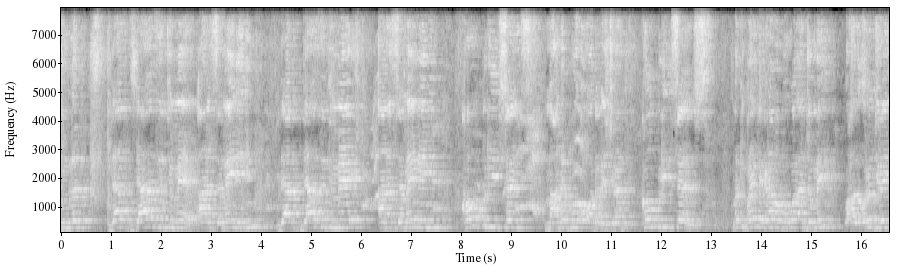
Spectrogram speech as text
jumlad that doesn't make aan samaynaynin that doesn't make aanan samaynaynin complete sense. Macno buuxo oo dhammaystiran complete sense. Markii book one aan joognay waxaa la oran jiray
